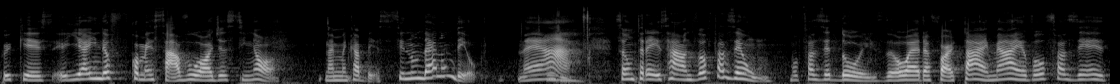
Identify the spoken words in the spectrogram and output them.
porque e ainda eu começava o odd assim, ó, na minha cabeça. Se não der, não deu. Né? Ah, são três rounds, vou fazer um, vou fazer dois. Ou era for time, ah, eu vou fazer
